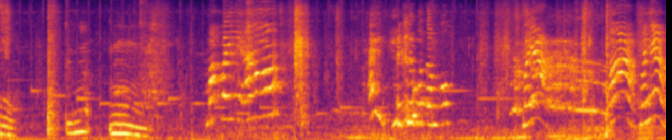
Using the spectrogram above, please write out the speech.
Oh. Ito nga. Mm. Ma, pahingi ano? Ay, may kalimutan ko. Maya! Ma! Manya!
